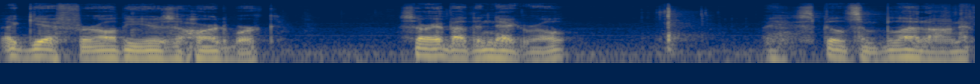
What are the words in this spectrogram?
A gift for all the years of hard work. Sorry about the neg roll. I spilled some blood on it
